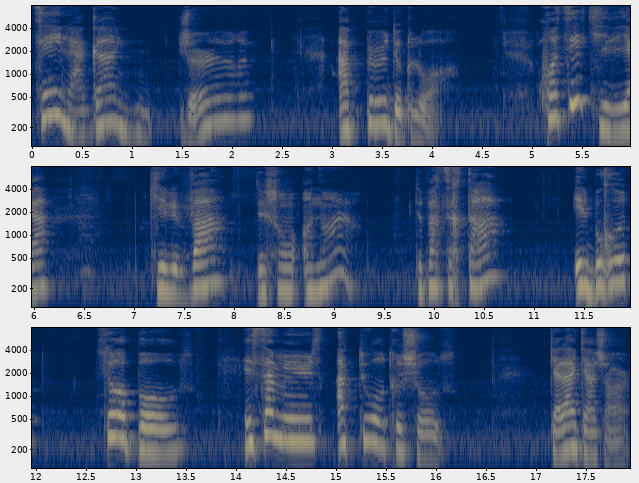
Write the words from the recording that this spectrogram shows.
Tient la gagneur à peu de gloire. Croit-il qu'il y a, qu'il va de son honneur? De partir tard? Il broute, se repose et s'amuse à tout autre chose qu'à la gageure.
